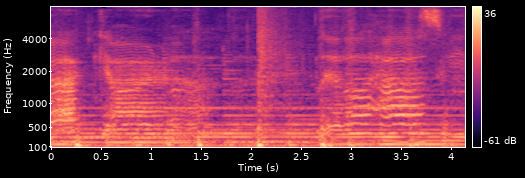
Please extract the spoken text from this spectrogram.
backyard of the little house we.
